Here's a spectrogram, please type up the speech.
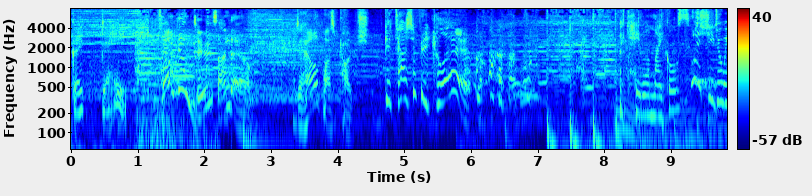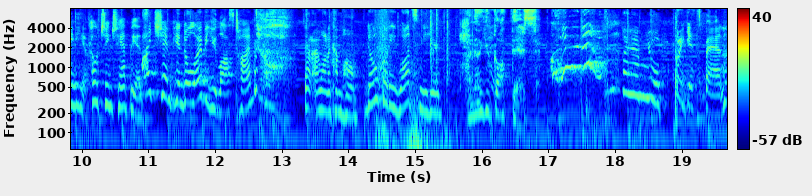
Good day. Welcome to Sundale. To help us coach, Catastrophe Claire. Michaela Michaels. What is she doing here? Coaching champions. I championed all over you last time. that I want to come home. Nobody wants me here. I know you got this. I am your biggest fan.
